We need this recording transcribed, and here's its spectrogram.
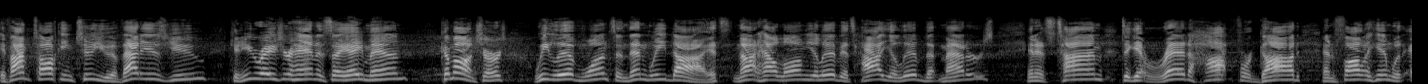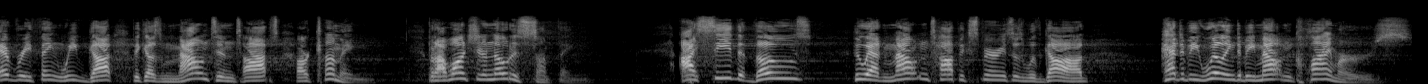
If I'm talking to you, if that is you, can you raise your hand and say amen? Come on, church. We live once and then we die. It's not how long you live, it's how you live that matters. And it's time to get red hot for God and follow Him with everything we've got because mountaintops are coming. But I want you to notice something. I see that those who had mountaintop experiences with God had to be willing to be mountain climbers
